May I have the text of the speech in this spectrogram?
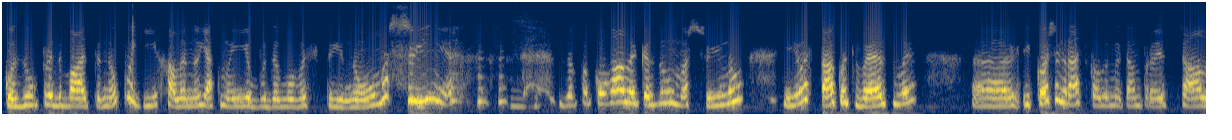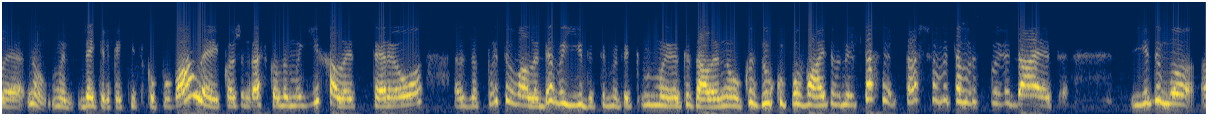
козу придбати. Ну поїхали. Ну як ми її будемо вести? Ну у машині. Запакували козу в машину і ось так от везли. Е, І кожен раз, коли ми там проїжджали, ну ми декілька кіз купували, і кожен раз, коли ми їхали, ТРО запитували, де ви їдете. Ми так ми казали, ну козу купувати. Вони та, та що ви там розповідаєте? Їдемо е,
